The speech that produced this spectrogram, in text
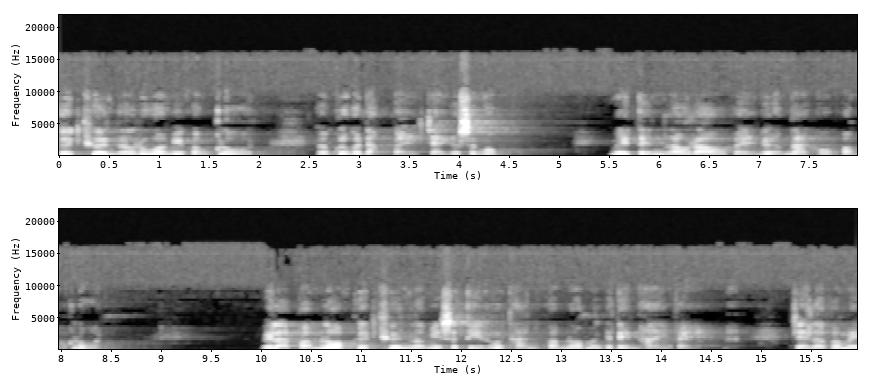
เกิดขึ้น เรารู้ว่ามีความโกรธความโกรธก็ดับไป ใจก็สงบ ไม่เต้นเร่าๆไปด้วยอำนาจของความโกรธ เวลาความโลภเกิดขึ้น เรามีสติรู้ทัน ความโลภมันก็เด่นหายไปใจเราก็ไม่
